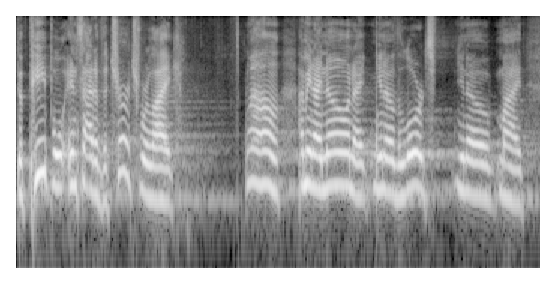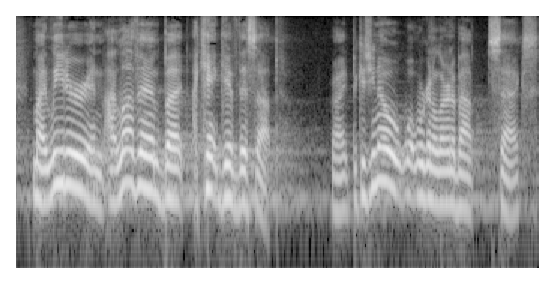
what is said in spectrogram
the people inside of the church were like, well, I mean, I know, and I, you know, the Lord's, you know, my, my leader, and I love him, but I can't give this up, right? Because you know what we're going to learn about sex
